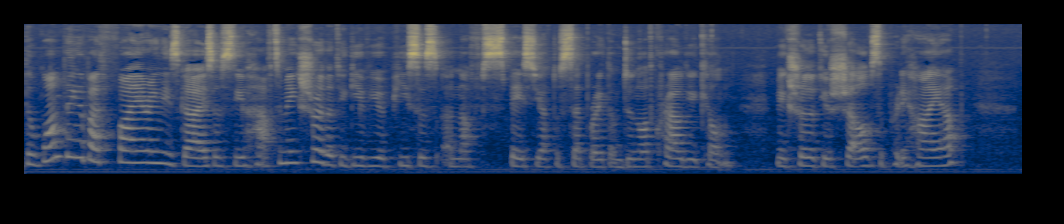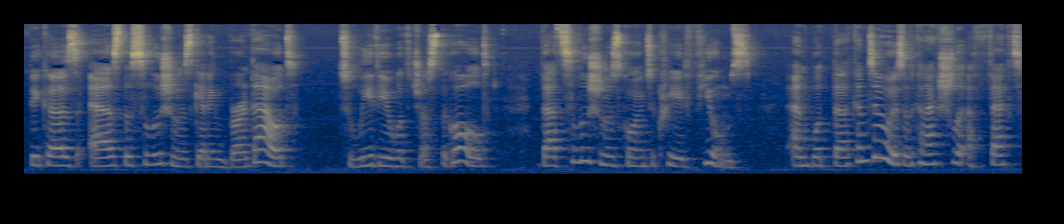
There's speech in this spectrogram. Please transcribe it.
the one thing about firing these guys is you have to make sure that you give your pieces enough space. You have to separate them. Do not crowd your kiln. Make sure that your shelves are pretty high up because as the solution is getting burnt out to leave you with just the gold, that solution is going to create fumes. And what that can do is it can actually affect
